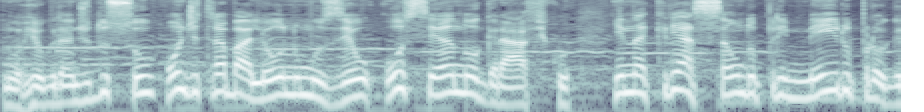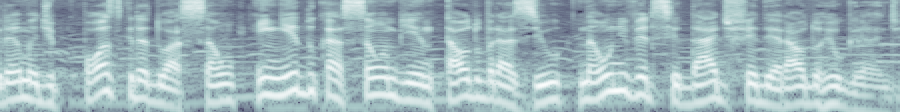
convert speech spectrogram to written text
no Rio Grande do Sul, onde trabalhou no Museu Oceanográfico e na criação do primeiro programa de pós-graduação em Educação Ambiental do Brasil na Universidade Federal do Rio Grande.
